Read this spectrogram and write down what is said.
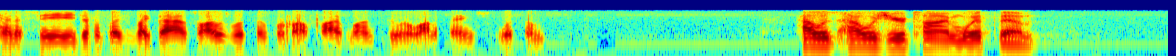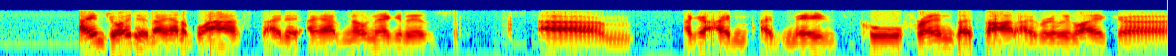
Tennessee, different places like that. So I was with them for about five months, doing a lot of things with them. How was how was your time with them? I enjoyed it. I had a blast. I did, I have no negatives. Um, I got I I made cool friends. I thought I really like uh,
